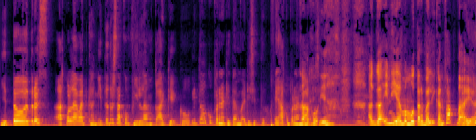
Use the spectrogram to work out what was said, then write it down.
gitu. Terus aku lewat gang itu terus aku bilang ke adikku itu aku pernah ditembak di situ. Eh aku pernah nembak aku di situ. ya, agak ini ya memutarbalikkan fakta ya.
